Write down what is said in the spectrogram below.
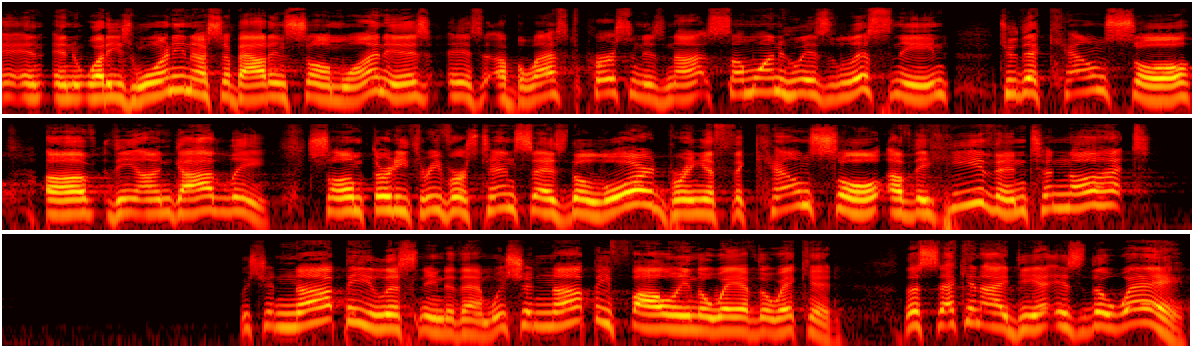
And, and, what he's warning us about in Psalm 1 is, is a blessed person is not someone who is listening to the counsel of the ungodly. Psalm 33, verse 10 says, The Lord bringeth the counsel of the heathen to naught. We should not be listening to them. We should not be following the way of the wicked. The second idea is the way.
